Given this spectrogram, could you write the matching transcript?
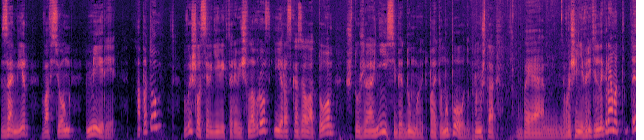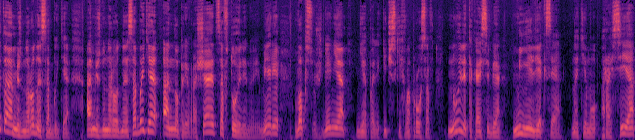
за мир во всем мире. А потом вышел Сергей Викторович Лавров и рассказал о том, что же они себе думают по этому поводу. Потому что вручение верительных грамот – это международное событие. А международное событие, оно превращается в той или иной мере в обсуждение геополитических вопросов. Ну или такая себе мини-лекция на тему «Россия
